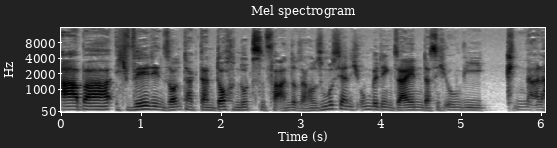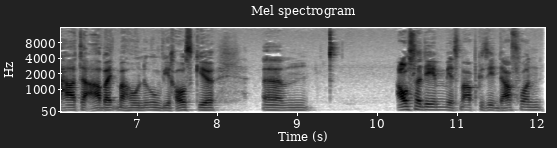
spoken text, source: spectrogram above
Aber ich will den Sonntag dann doch nutzen für andere Sachen. Und es muss ja nicht unbedingt sein, dass ich irgendwie knallharte Arbeit mache und irgendwie rausgehe. Ähm, Außerdem, jetzt mal abgesehen davon,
